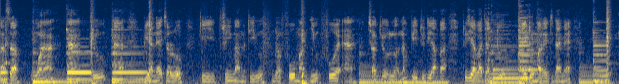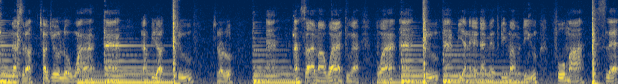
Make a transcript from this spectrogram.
နော်ဆိုတော့1 and 2 and ပြီးရတယ်ကျွန်တော်တို့ဒီ3မှမတည်ဘူးပြီးတော့4မှ new 4ရဲ့ and 6ကျိုးလို့နော်ပြီးဒုတိယပါဒုတိယပါကျတော့2အဲ့တို့မှလည်းဒီတိုင်းပဲနော်ဆိုတော့6ကျိုးလို့1 and နောက်ပြီးတော့2ကျွန်တော်တို့အဲနော်ဆိုအမှ1 and 2 and 1 and 2 and ပြီးရတယ်အဲ့တိုင်းပဲ3မှမတည်ဘူး4မှာ slash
